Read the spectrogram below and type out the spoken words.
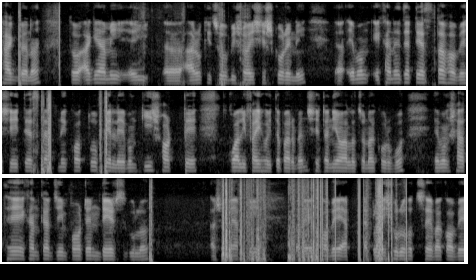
থাকবে না। তো আগে আমি এই আহ, আরও কিছু বিষয় শেষ করে নিই। এবং এখানে যে টেস্টটা হবে সেই টেস্টে আপনি কত পেলে এবং কি শর্তে কোয়ালিফাই হইতে পারবেন সেটা নিয়েও আলোচনা করব। এবং সাথে এখানকার যে ইম্পর্টেন্ট ডেটসগুলো আসলে আপনি মানে কবে অ্যাপ্লাই শুরু হচ্ছে বা কবে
